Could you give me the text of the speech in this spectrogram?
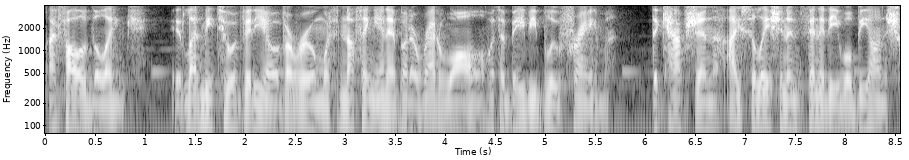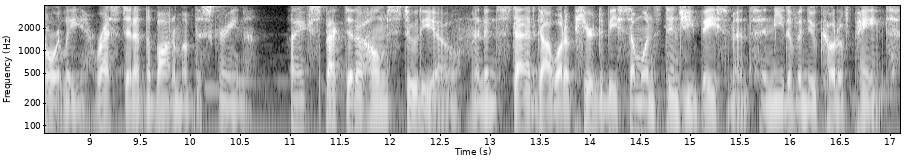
I followed the link. It led me to a video of a room with nothing in it but a red wall with a baby blue frame. The caption, Isolation Infinity will be on shortly, rested at the bottom of the screen. I expected a home studio, and instead got what appeared to be someone's dingy basement in need of a new coat of paint.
